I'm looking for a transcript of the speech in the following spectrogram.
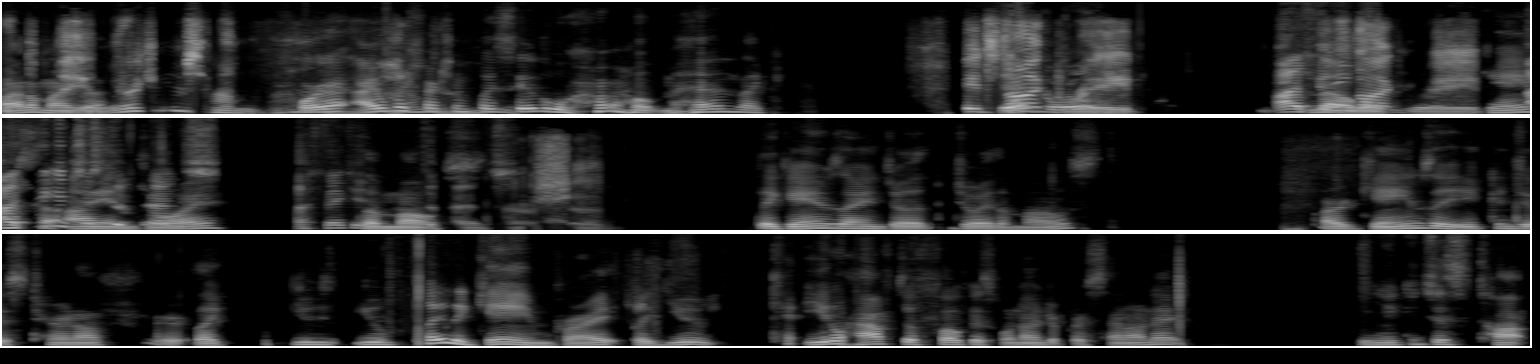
I don't mind play. that. What are games that I'm- Fortnite, I wish I don't can play. Save the World, man. Like It's not great. I think No, It's not great. games I think it just I depends. enjoy, I think it the most. depends. Oh shit. the games I enjoy enjoy the most are games that you can just turn off. Your, like you you play the game right, but you can, you don't have to focus one hundred percent on it. And you can just talk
